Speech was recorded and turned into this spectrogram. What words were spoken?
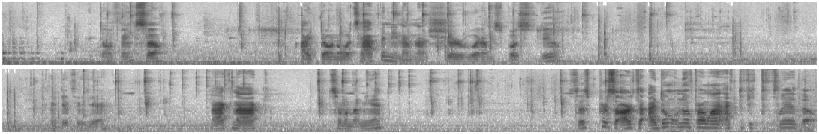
I don't think so. I don't know what's happening. I'm not sure what I'm supposed to do. Can I get through here? Knock knock. Someone let me in? So let's press R to I don't know if I want to activate the flare though.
